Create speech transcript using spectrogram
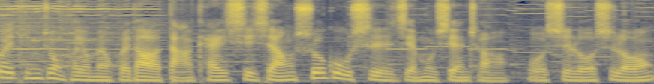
位听众朋友们，回到《打开戏箱说故事》节目现场，我是罗世龙，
